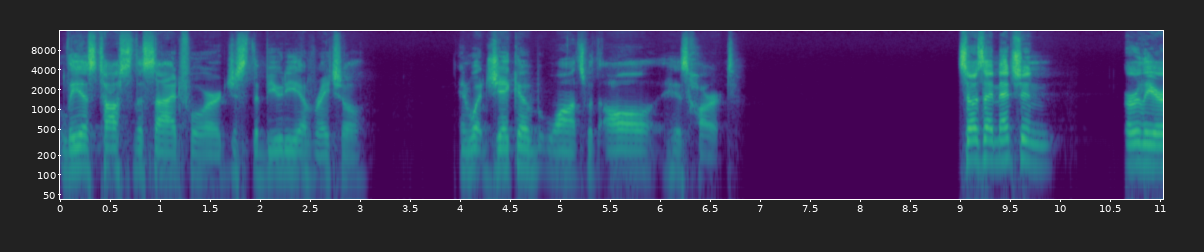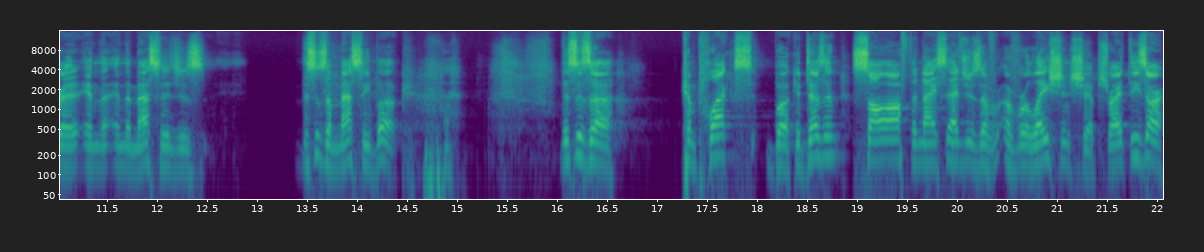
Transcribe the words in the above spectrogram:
Leah's tossed to the side for just the beauty of Rachel and what Jacob wants with all his heart. So, as I mentioned earlier in the, in the message, is this is a messy book. this is a complex book. It doesn't saw off the nice edges of, of, relationships, right? These are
